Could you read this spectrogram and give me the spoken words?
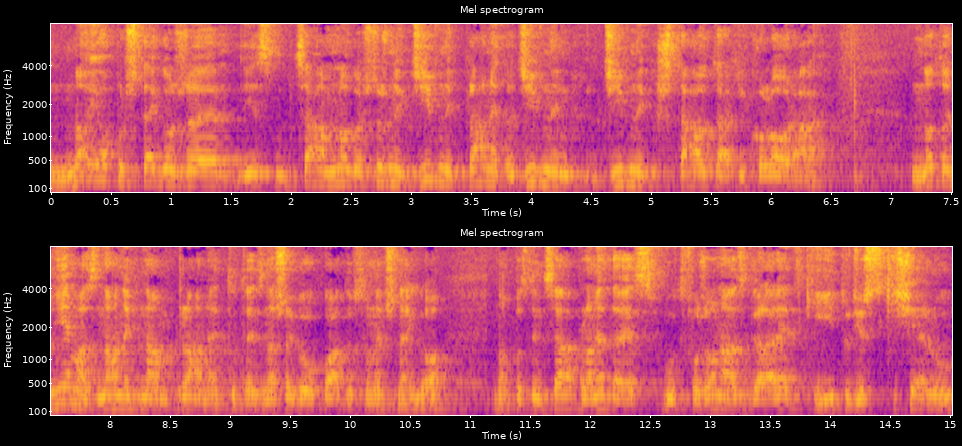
No i oprócz tego, że jest cała mnogość różnych dziwnych planet o dziwnych, dziwnych kształtach i kolorach, no to nie ma znanych nam planet tutaj z naszego układu słonecznego. No poza tym cała planeta jest utworzona z galaretki, tudzież z kisielu.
